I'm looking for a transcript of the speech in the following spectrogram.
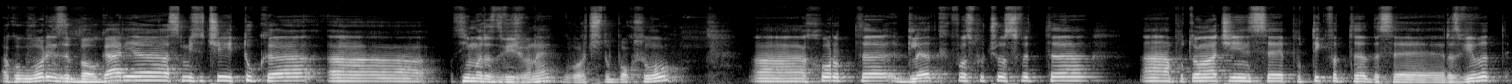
Ако говорим за България, аз мисля, че и тук си има раздвижване, говоря чисто боксово. А, хората гледат какво се случва в света, а, по този начин се потикват да се развиват.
